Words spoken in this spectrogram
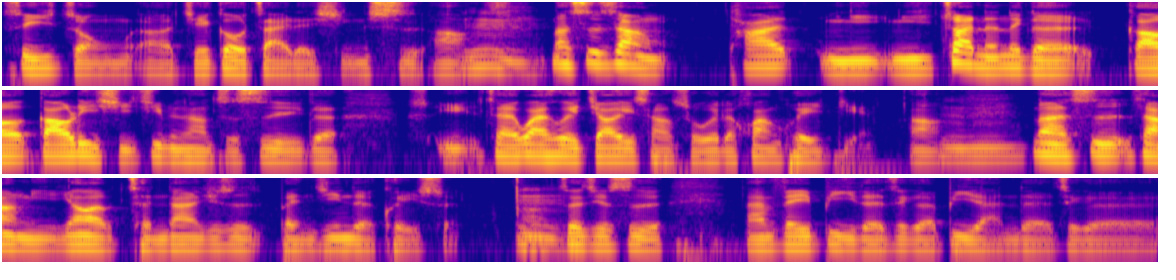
是一种呃结构债的形式啊。嗯，那事实上。它，你你赚的那个高高利息，基本上只是一个在外汇交易上所谓的换汇点啊。那事实上你要承担的就是本金的亏损啊，这就是南非币的这个必然的这个。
